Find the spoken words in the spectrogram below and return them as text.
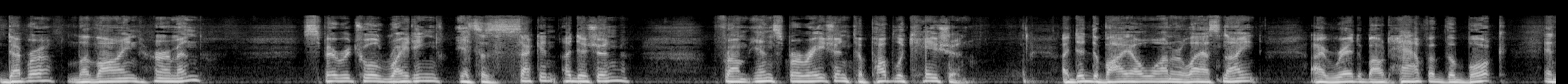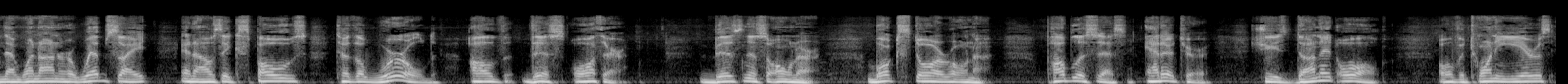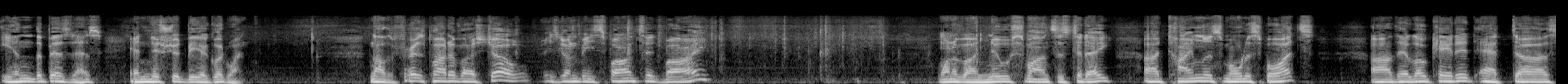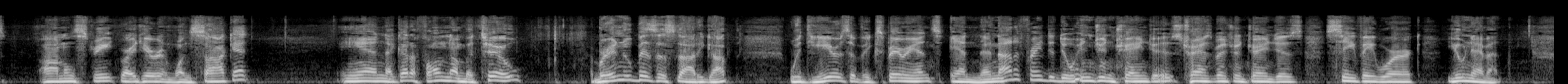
Deborah Levine Herman, Spiritual Writing. It's a second edition from inspiration to publication. I did the bio on her last night. I read about half of the book and then went on her website and I was exposed to the world of this author, business owner, bookstore owner, publicist, editor. She's done it all over 20 years in the business, and this should be a good one. Now, the first part of our show is going to be sponsored by one of our new sponsors today, uh, Timeless Motorsports. Uh, they're located at uh, Arnold Street right here in Woonsocket. And I got a phone number too, a brand new business starting up with years of experience, and they're not afraid to do engine changes, transmission changes, CV work, you name it.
